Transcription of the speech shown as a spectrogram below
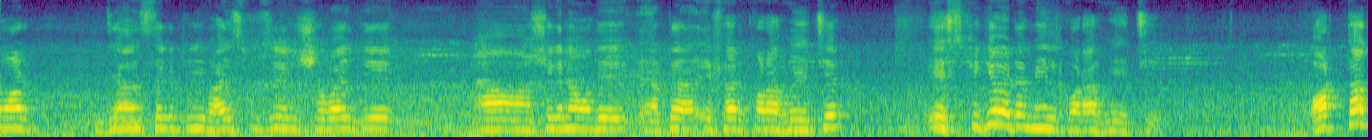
আমার জেনারেল সেক্রেটারি, ভাইস প্রেসিডেন্ট সবাইকে সেখানে আমাদের একটা এফআইআর করা হয়েছে। এসপিকেও এটা মেল করা হয়েছে। অর্থাৎ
